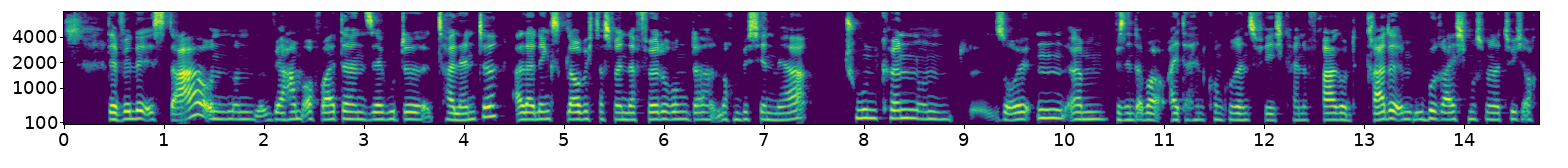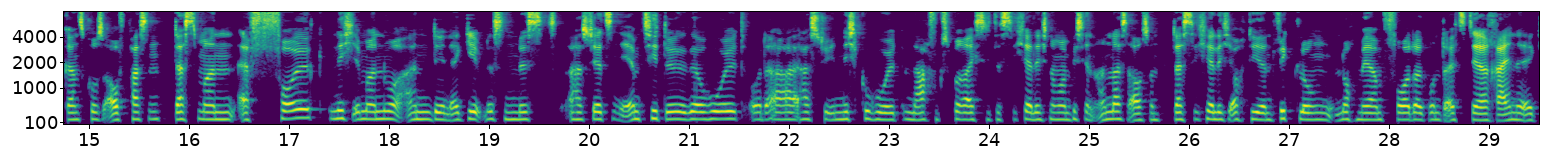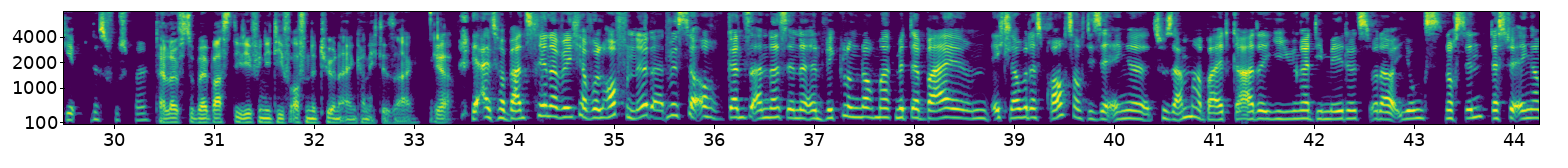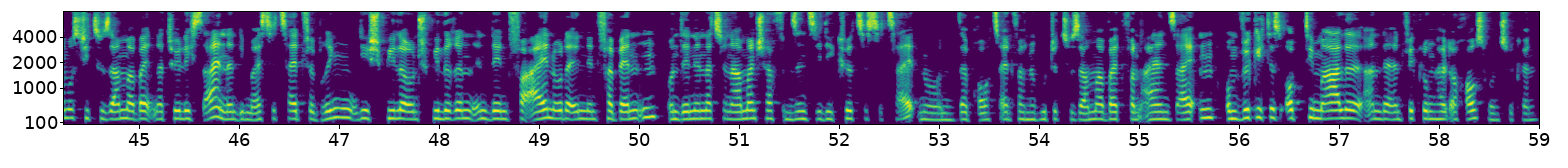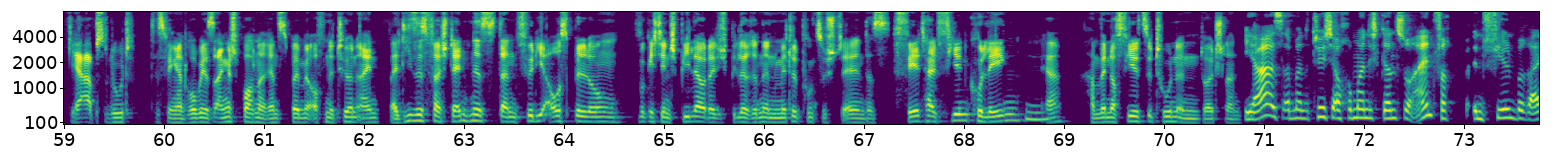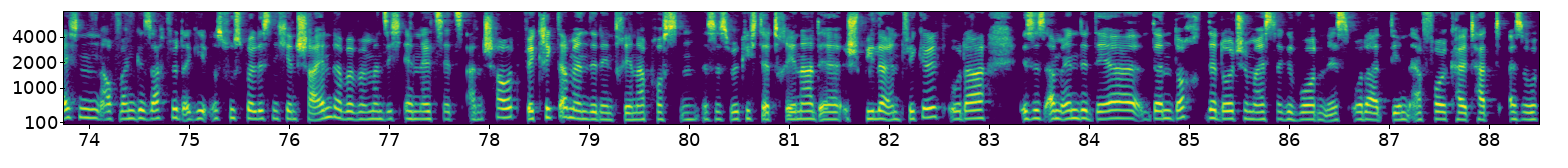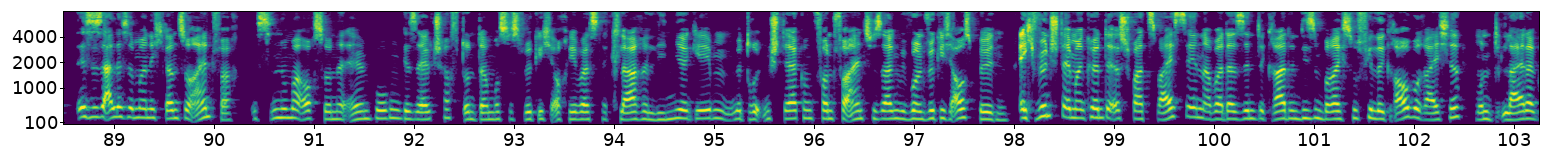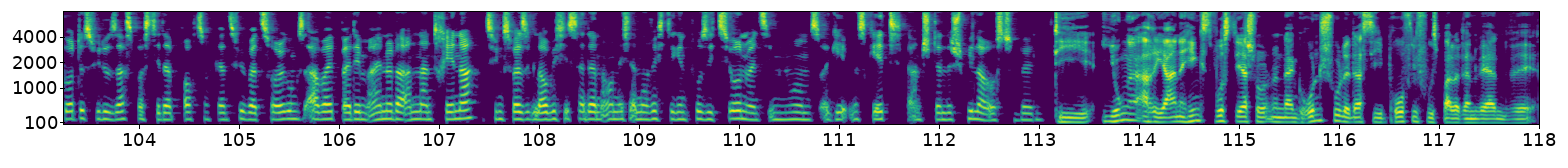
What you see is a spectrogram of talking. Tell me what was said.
der Wille ist da und, und wir haben auch weiterhin sehr gute Talente. Allerdings glaube ich, dass wir in der Förderung da noch ein bisschen mehr tun können und sollten. Ähm, wir sind aber weiterhin konkurrenzfähig, keine Frage. Und gerade im U-Bereich muss man natürlich auch ganz groß aufpassen, dass man Erfolg nicht immer nur an den Ergebnissen misst. Hast du jetzt einen EM-Titel geholt oder hast du ihn nicht geholt? Im Nachwuchsbereich sieht es sicherlich noch mal ein bisschen anders aus und das sicherlich auch die Entwicklung noch mehr im Vordergrund als der reine Ergebnisfußball. Da läufst du bei Basti definitiv offene Türen ein, kann ich dir sagen. Ja. Ja, als Verbandstrainer will ich ja wohl hoffen, ne? Da bist du auch ganz anders in der Entwicklung noch mit dabei. Und ich glaube, das braucht auch diese enge Zusammenarbeit. Gerade je jünger die Mädels oder Jungs noch sind, desto enger muss die Zusammenarbeit natürlich sein. Ne? Die meiste Zeit verbringen die Spieler und Spielerinnen in den Vereinen oder in den Verbänden und in den Nationalmannschaften sind sie die kürzeste Zeit nur. Und da braucht es einfach eine gute Zusammenarbeit von allen Seiten, um wirklich das Optimale an der Entwicklung halt auch rausholen zu können. Ja, absolut. Deswegen hat Robi es angesprochen, da rennst du bei mir offene Türen ein, weil dieses Verständnis dann für die Ausbildung wirklich den Spieler oder die Spielerinnen in den Mittelpunkt zu stellen, das fehlt halt vielen Kollegen, mhm. ja, haben wir noch viel zu tun in Deutschland. Ja, ist aber natürlich auch immer nicht ganz so einfach. In vielen Bereichen, auch wenn gesagt wird, Ergebnisfußball ist nicht entscheidend, aber wenn man sich NLZs anschaut, wer kriegt am Ende den Trainerposten? Ist es wirklich der Trainer, der Spieler entwickelt oder ist es am Ende der dann doch der deutsche Meister geworden ist oder den Erfolg halt hat? Also es ist alles immer nicht ganz so einfach. Es ist nun mal auch so eine Ellenbogengesellschaft und da muss es wirklich auch jeweils eine klare Linie geben mit Rückenstärkung von Verein zu sagen, wir wollen wirklich ausbilden. Ich wünschte, man könnte es schwarz-weiß sehen, aber da sind gerade in diesem Bereich so viele Graubereiche. Und leider Gottes, wie du sagst, Basti, da braucht es noch ganz viel Überzeugungsarbeit bei dem einen oder anderen Trainer. Beziehungsweise, glaube ich, ist er dann auch nicht an der richtigen Position, wenn es ihm nur ums Ergebnis geht, anstelle Spieler auszubilden. Die junge Ariane Hingst wusste ja schon in der Grundschule, dass sie Profifußballerin werden will.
